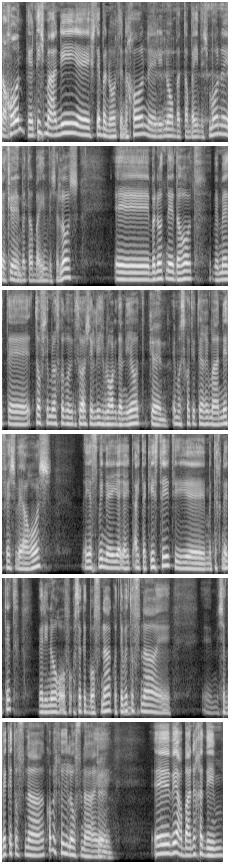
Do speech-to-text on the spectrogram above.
נכון? כן, תשמע, אני אה, שתי בנות, זה נכון, אה, לינור בת 48, כן. יסמין בת 43. אה, בנות נהדרות, באמת, טוב שהן לא עוסקות במקצוע שלי, שהן לא רקדניות. כן. הן עוסקות יותר עם הנפש והראש. יסמין היא הי- הייטקיסטית, היא מתכנתת, ולינור עוסקת באופנה, כותבת אופנה, אה, אה, משווקת אופנה, כל מה שקשור לאופנה. אה, כן. אה, וארבעה נכדים,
